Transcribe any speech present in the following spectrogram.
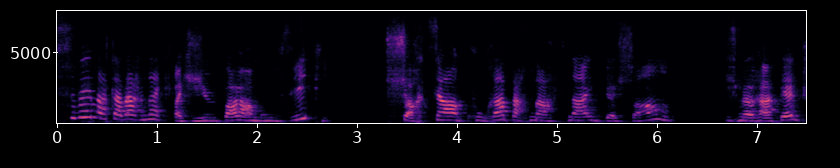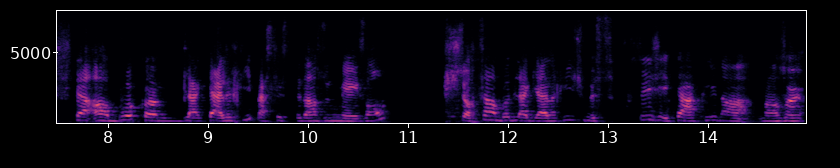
Tu veux ma tabarnak j'ai eu peur en maudit, puis je sortie en courant par ma fenêtre de chambre. Puis je me rappelle, puis j'étais en bas comme de la galerie parce que c'était dans une maison. Puis je suis sortie en bas de la galerie, je me suis poussée, j'ai été appelée dans, dans, un,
